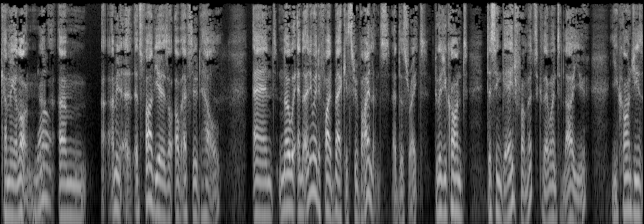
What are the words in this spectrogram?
coming along? No. Um, I mean, it's five years of, of absolute hell and no, and the only way to fight back is through violence at this rate, because you can't disengage from it because they won't allow you. You can't use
